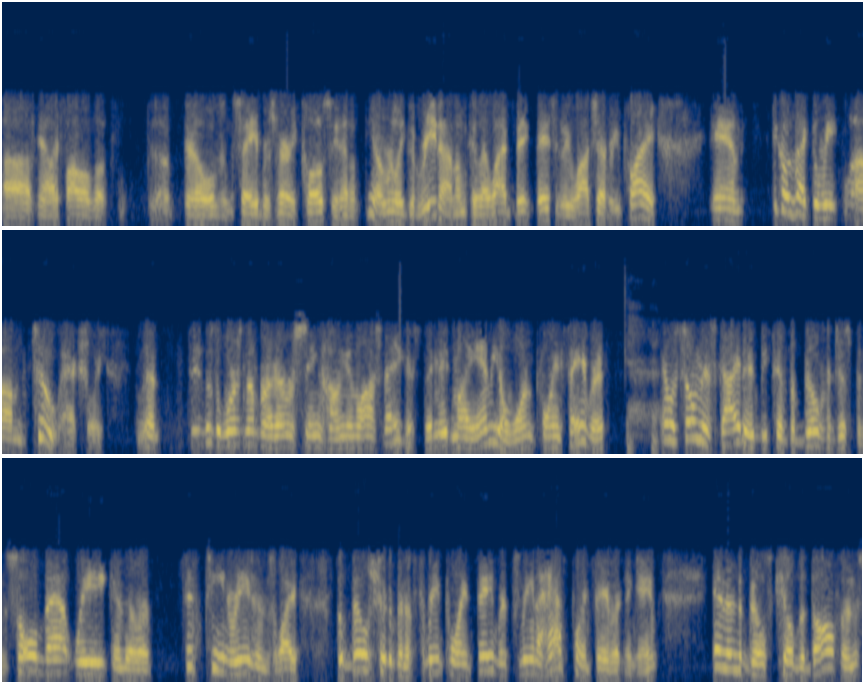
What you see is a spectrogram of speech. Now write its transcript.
uh, you know, I follow the uh, Bills and Sabres very closely. Had a you know really good read on them because I basically watch every play. And it goes back to week um, two actually. It was the worst number I've ever seen hung in Las Vegas. They made Miami a one point favorite. It was so misguided because the Bills had just been sold that week, and there were 15 reasons why the Bills should have been a three point favorite, three and a half point favorite in the game. And then the Bills killed the Dolphins.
